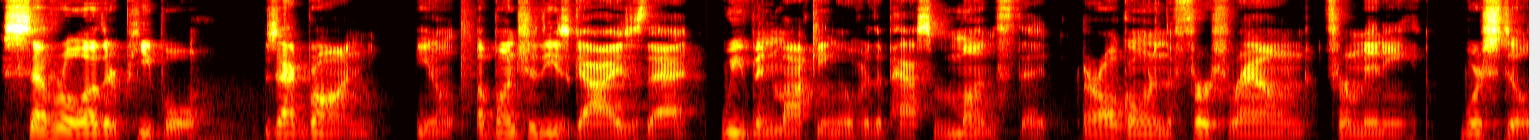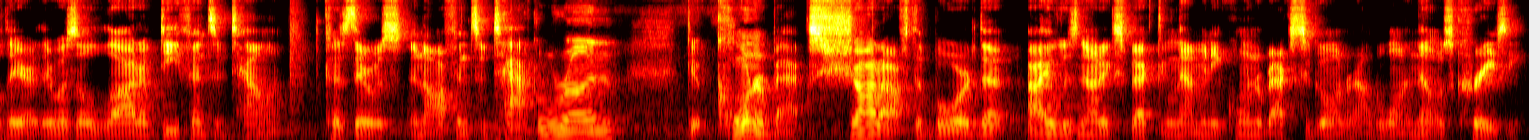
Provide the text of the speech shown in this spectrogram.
several other people Zack Baun, you know, a bunch of these guys that we've been mocking over the past month that are all going in the first round for many. We're still there. There was a lot of defensive talent because there was an offensive tackle run. The cornerbacks shot off the board. That I was not expecting that many cornerbacks to go in round one. That was crazy.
